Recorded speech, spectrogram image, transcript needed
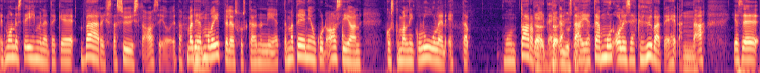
että monesti ihminen tekee vääristä syistä asioita. Mä tiedän, mm. että mulla itselle joskus käynyt niin, että mä teen jonkun asian, koska mä niinku luulen, että mun tarvii tehdä tämä ja tämä mun olisi ehkä hyvä tehdä mm. tämä. Ja se,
